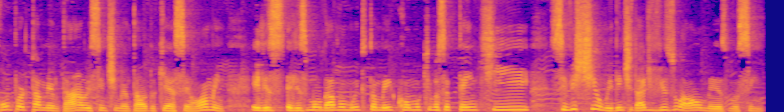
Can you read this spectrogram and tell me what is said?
comportamental e sentimental do que é ser homem, eles, eles moldavam muito também como que você tem que se vestir, uma identidade visual mesmo, assim.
